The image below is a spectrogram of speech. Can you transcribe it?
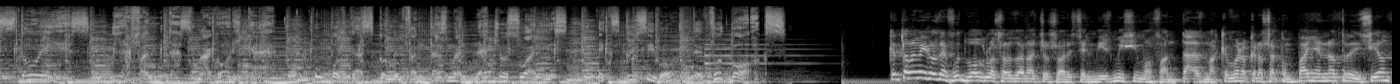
Esto es La Fantasmagórica, un podcast con el fantasma Nacho Suárez, exclusivo de Footbox. ¿Qué tal amigos de Fútbol? Los saluda Nacho Suárez, el mismísimo fantasma. Qué bueno que nos acompaña en otra edición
